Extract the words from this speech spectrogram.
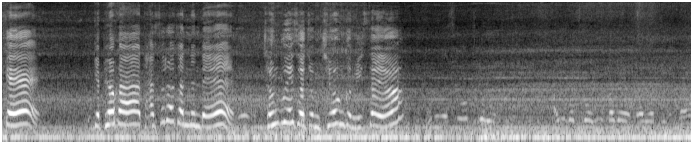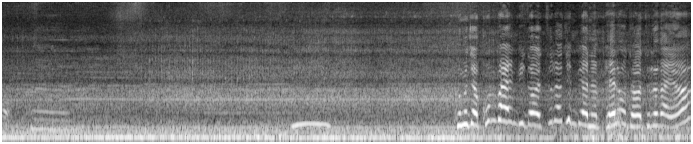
이게, 이게 벼가 다 쓰러졌는데, 정부에서 좀 지원금 있어요? 모르겠어요 아니 그거 이렇게 말이 없으니까 그러면 저 콤바인 비도 쓰러진 벼는 배로 더 들어가요?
